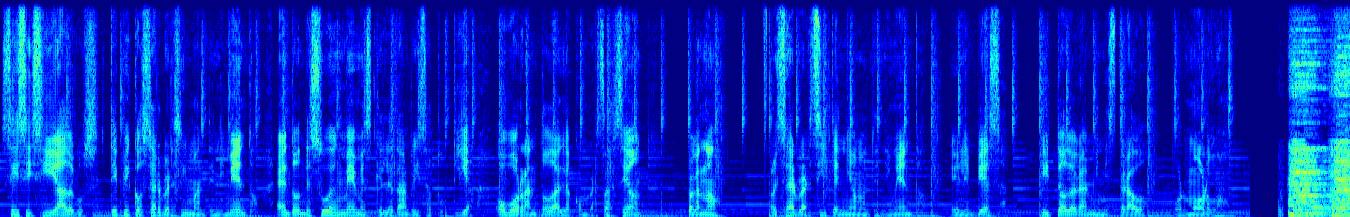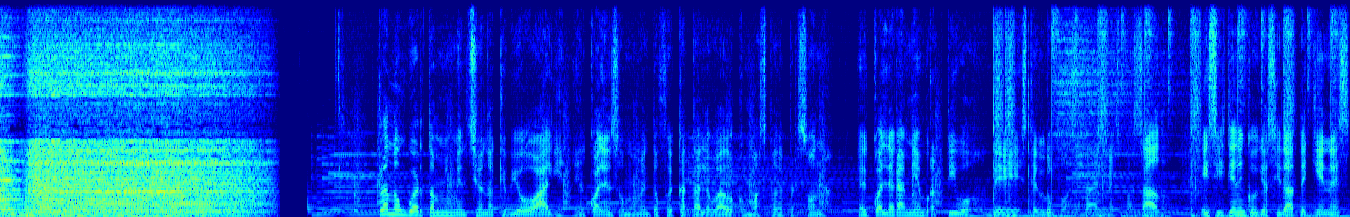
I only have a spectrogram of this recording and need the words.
sí, sí, sí, Adrus, típico server sin mantenimiento, en donde suben memes que le dan risa a tu tía o borran toda la conversación. Pero no, el server sí tenía mantenimiento y limpieza, y todo era administrado por Mordo. Randomware también menciona que vio a alguien, el cual en su momento fue catalogado como asco de persona, el cual era miembro activo de este grupo hasta el mes pasado. Y si tienen curiosidad de quién es,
